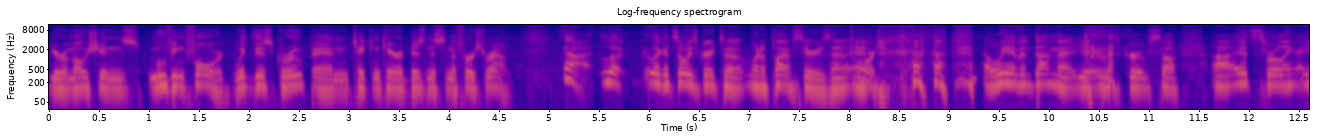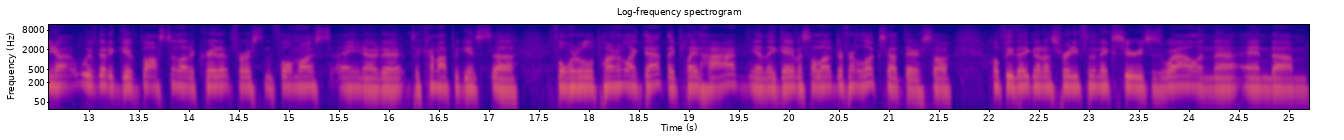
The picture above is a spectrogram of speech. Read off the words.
your emotions moving forward with this group and taking care of business in the first round. Yeah, look, look, it's always great to win a playoff series, and, Of course. and, and we haven't done that yet with this group, so uh, it's thrilling. You know, we've got to give Boston a lot of credit first and foremost. Uh, you know, to to come up against a formidable opponent like that, they played hard. You know, they gave us a lot of different looks out there, so hopefully they got us ready for the next series as well. And uh, and um,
